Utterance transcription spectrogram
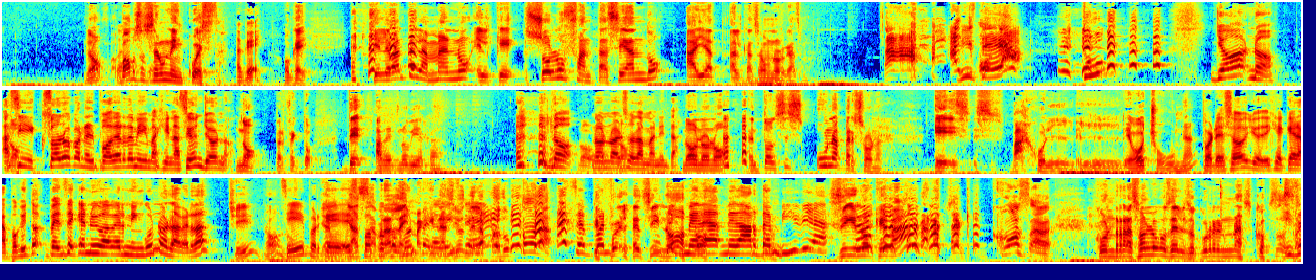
¿No? Vamos a hacer una encuesta. Ok. Ok. Que levante la mano el que solo fantaseando haya alcanzado un orgasmo. ¿Viste? ¿Tú? Yo no. Así, solo con el poder de mi imaginación, yo no. No, perfecto. De, a ver, no vi acá. No, no, no, alzo la manita. No, no, no. Entonces, una persona es, es bajo el, el de ocho, una. Por eso yo dije que era poquito. Pensé que no iba a haber ninguno, la verdad. Sí, no. no. Sí, porque ya, ya es poco sabrá la común, imaginación de la productora. Se pone- fue así, no, me, no. Da, me da harta envidia. Sí, no, qué bárbaro. O sea, qué cosa. Con razón luego se les ocurren unas cosas así.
